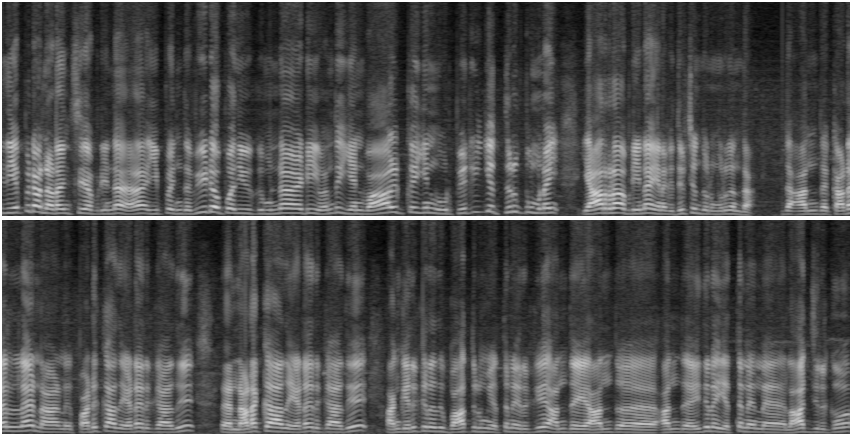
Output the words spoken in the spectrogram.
இது எப்படிடா நடந்துச்சு அப்படின்னா இப்போ இந்த வீடியோ பதிவுக்கு முன்னாடி வந்து என் வாழ்க்கையின் ஒரு பெரிய திருப்பு முனை யாரா அப்படின்னா எனக்கு திருச்செந்தூர் முருகன் தான். இந்த அந்த கடலில் நான் படுக்காத இடம் இருக்காது நடக்காத இடம் இருக்காது. அங்கே இருக்கிறது பாத்ரூம் எத்தனை இருக்குது அந்த அந்த அந்த இதில் எத்தனை லாட்ஜ் இருக்கும்?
